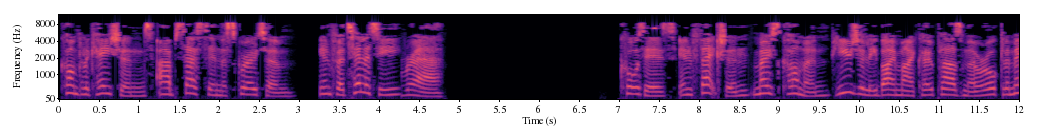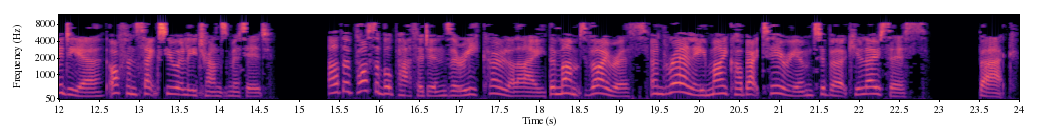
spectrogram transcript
Complications, abscess in the scrotum, infertility, rare. Causes, infection, most common, usually by mycoplasma or chlamydia, often sexually transmitted. Other possible pathogens are E. coli, the mumps virus, and rarely Mycobacterium tuberculosis. Back.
